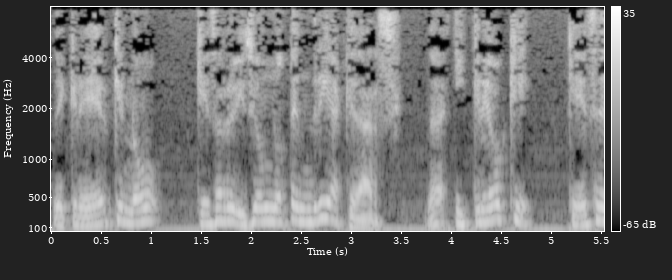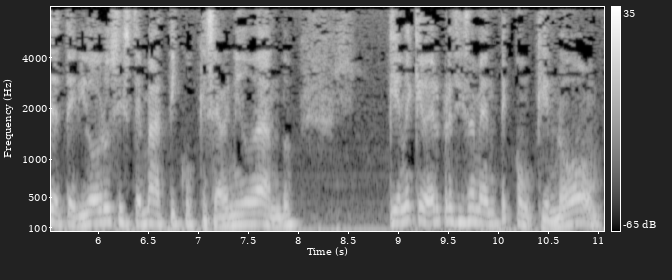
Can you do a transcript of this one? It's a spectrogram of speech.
de creer que no, que esa revisión no tendría que darse. Y creo que que ese deterioro sistemático que se ha venido dando tiene que ver precisamente con que no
